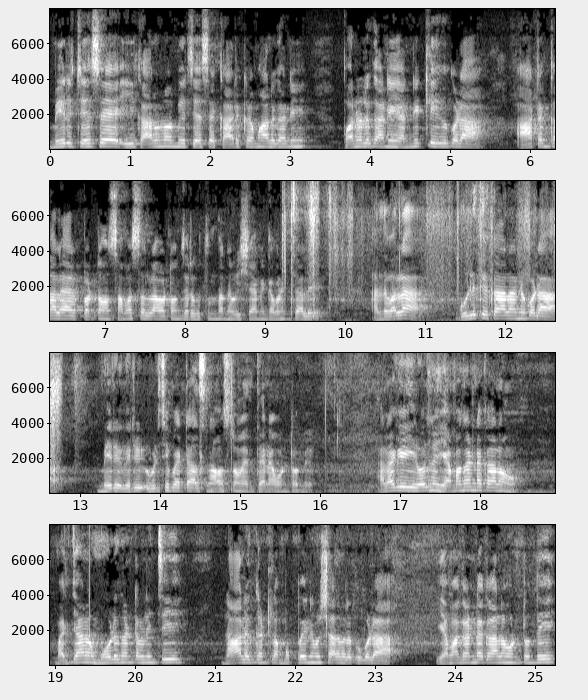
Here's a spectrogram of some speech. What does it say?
మీరు చేసే ఈ కాలంలో మీరు చేసే కార్యక్రమాలు కానీ పనులు కానీ అన్నిటికీ కూడా ఆటంకాలు ఏర్పడటం సమస్యలు రావటం జరుగుతుందన్న విషయాన్ని గమనించాలి. అందువల్ల గుళిక కాలాన్ని కూడా మీరు విడి విడిచిపెట్టాల్సిన అవసరం ఎంతైనా ఉంటుంది. అలాగే ఈ రోజున యమగండ కాలం మధ్యాహ్నం మూడు గంటల నుంచి నాలుగు గంటల ముప్పై నిమిషాల వరకు కూడా యమగండ కాలం ఉంటుంది.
